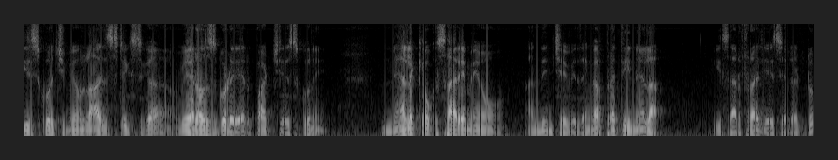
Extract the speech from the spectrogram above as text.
తీసుకొచ్చి మేము లాజిస్టిక్స్గా వేర్ హౌస్ కూడా ఏర్పాటు చేసుకుని నెలకి ఒకసారి మేము అందించే విధంగా ప్రతి నెల ఈ సరఫరా చేసేటట్టు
